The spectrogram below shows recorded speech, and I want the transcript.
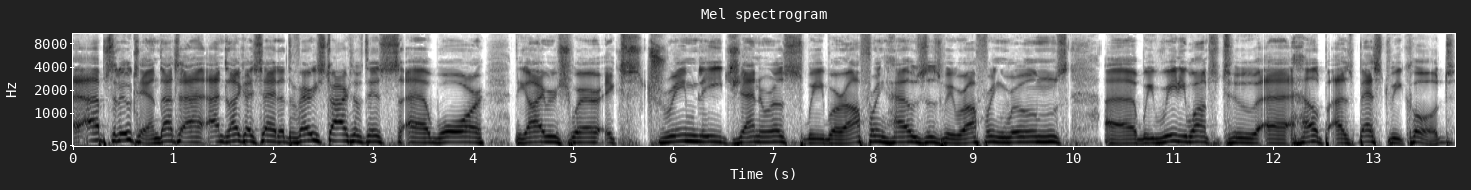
Absolutely, and that, uh, and like I said at the very start of this uh, war, the Irish were extremely generous. We were offering houses, we were offering rooms. Uh, we really wanted to uh, help as best we could.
